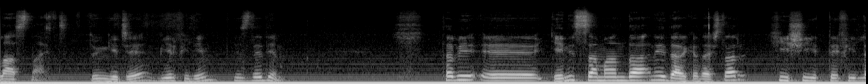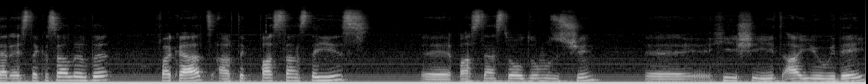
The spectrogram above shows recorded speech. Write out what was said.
last night. Dün gece bir film izledim. Tabi e, geniş zamanda neydi arkadaşlar? He, she, it'te fiiller s takısı alırdı. Fakat artık past tense'deyiz. E, past tense'de olduğumuz için e, he, she, it, I, you, we, they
